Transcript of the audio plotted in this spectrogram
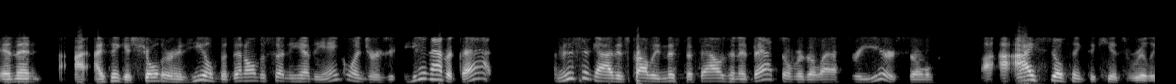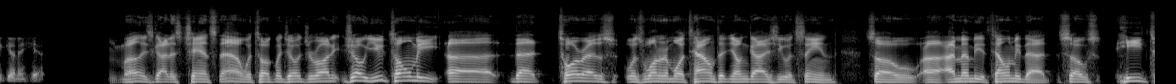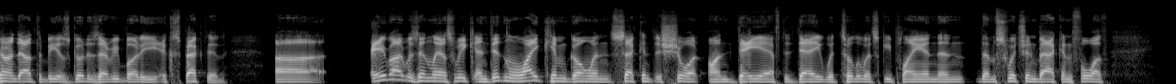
And then I, I think his shoulder had healed, but then all of a sudden he had the ankle injuries. He didn't have it bad. I mean, this is a guy that's probably missed a thousand at bats over the last three years. So I, I still think the kid's really going to hit. Well, he's got his chance now. We're talking with Joe Girardi. Joe, you told me uh, that Torres was one of the more talented young guys you had seen. So uh, I remember you telling me that. So he turned out to be as good as everybody expected. Uh, a Rod was in last week and didn't like him going second to short on day after day with Tulowitzki playing and them switching back and forth.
